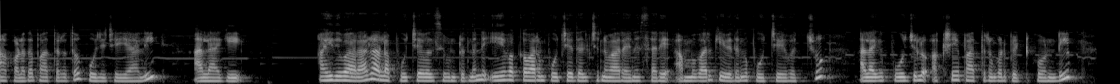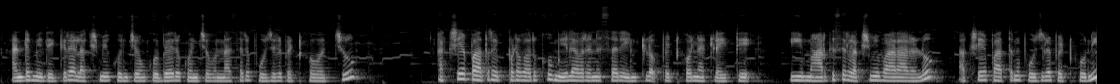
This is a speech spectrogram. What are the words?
ఆ కొలత పాత్రతో పూజ చేయాలి. అలాగే ఐదు వారాలు అలా పూజ చేయవలసి ఉంటుందండి. ఏ ఒక్క వారం పూజ చేయదలిచిన వారైనా సరే అమ్మవారికి ఈ విధంగా పూజ చేయవచ్చు. అలాగే పూజలో అక్షయ పాత్రను కూడా పెట్టుకోండి. అంటే మీ దగ్గర లక్ష్మి కొంచెం కుబేర కొంచెం ఉన్నా సరే పూజలు పెట్టుకోవచ్చు. అక్షయ పాత్ర ఇప్పటి వరకు మీరు ఎవరైనా సరే ఇంట్లో పెట్టుకున్నట్లయితే ఈ మార్గశిర లక్ష్మీ వారాలలో అక్షయ పాత్రను పూజలో పెట్టుకొని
